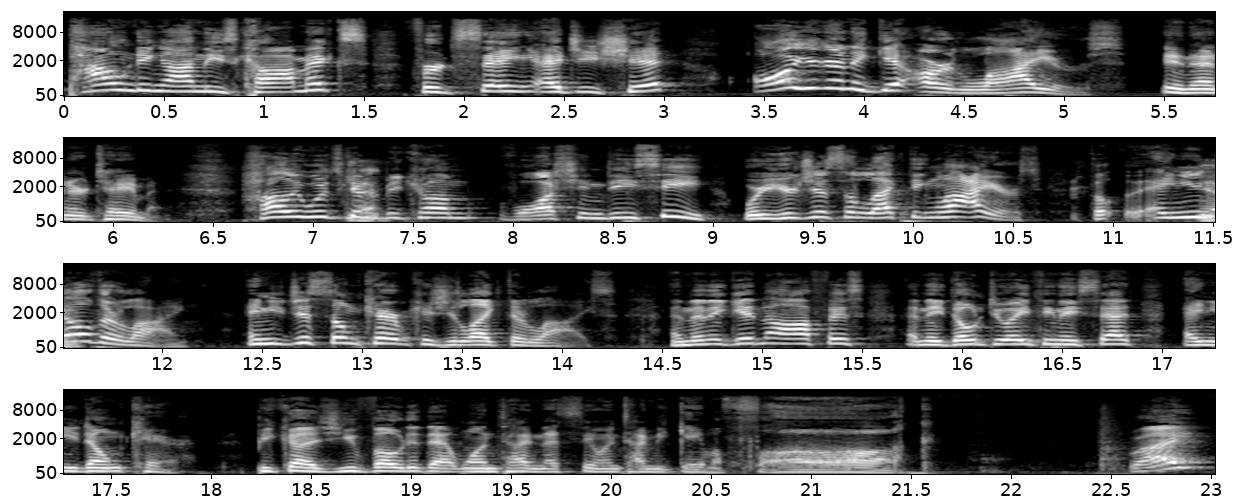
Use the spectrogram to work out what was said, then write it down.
pounding on these comics for saying edgy shit, all you're going to get are liars in entertainment. Hollywood's going to become Washington, D.C., where you're just electing liars. And you know they're lying. And you just don't care because you like their lies. And then they get in office and they don't do anything they said, and you don't care because you voted that one time. That's the only time you gave a fuck. Right?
